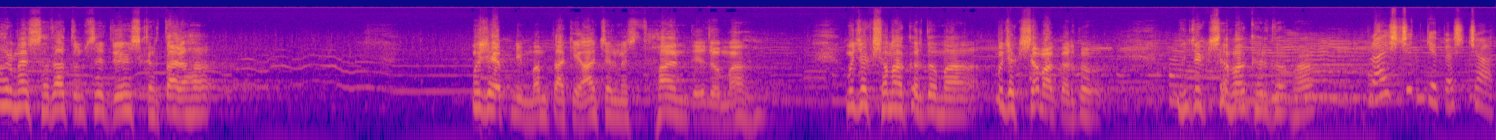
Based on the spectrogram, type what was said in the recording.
और मैं सदा तुमसे द्वेष करता रहा। मुझे अपनी ममता के आंचल में स्थान दे दो, माँ। मुझे क्षमा कर दो, माँ। मुझे क्षमा कर दो। मुझे क्षमा कर दो, माँ। प्रायश्चित के पश्चात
